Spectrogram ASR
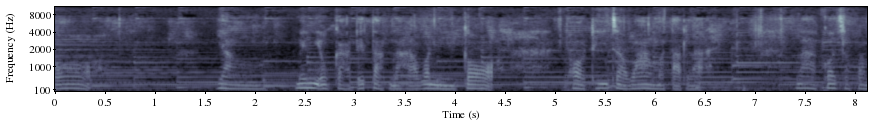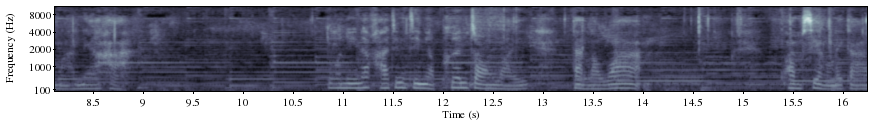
ก็ยังไม่มีโอกาสได้ตัดนะคะ วันนี้ก็พอที่จะว่างมาตัดละรากก็จะประมาณเนี้ยค่ะ ตัวนี้นะคะจริงๆอะเพื่อนจองไว้ แต่เราว่าความเสี่ยงในการ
